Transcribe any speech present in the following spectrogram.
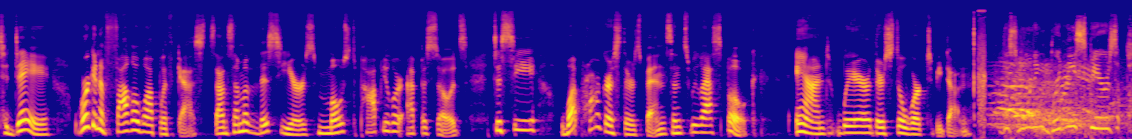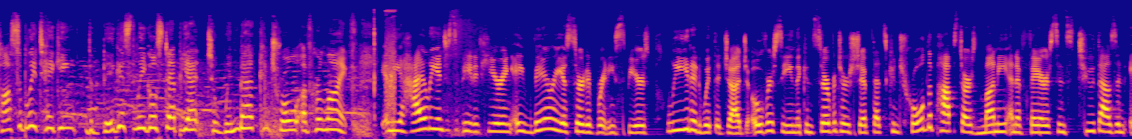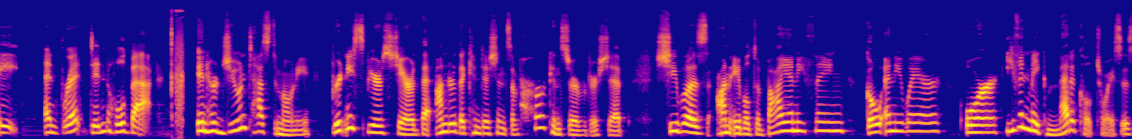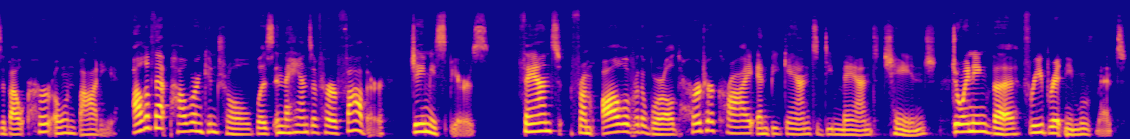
Today, we're going to follow up with guests on some of this year's most popular episodes to see what progress there's been since we last spoke and where there's still work to be done. This morning, Britney Spears possibly taking the biggest legal step yet to win back control of her life. In the highly anticipated hearing, a very assertive Britney Spears pleaded with the judge overseeing the conservatorship that's controlled the pop star's money and affairs since 2008. And Brit didn't hold back. In her June testimony, Britney Spears shared that under the conditions of her conservatorship, she was unable to buy anything, go anywhere, or even make medical choices about her own body. All of that power and control was in the hands of her father, Jamie Spears. Fans from all over the world heard her cry and began to demand change, joining the Free Britney movement.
